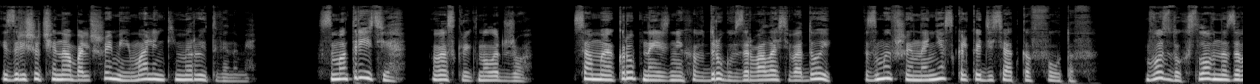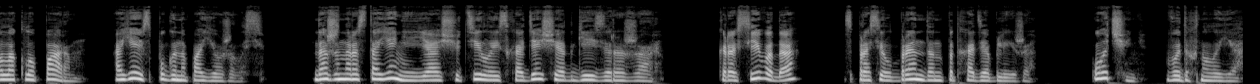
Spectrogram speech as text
изрешечена большими и маленькими рытвинами. «Смотрите!» — воскликнула Джо. Самая крупная из них вдруг взорвалась водой, взмывшей на несколько десятков футов. Воздух словно заволокло паром, а я испуганно поежилась. Даже на расстоянии я ощутила исходящий от гейзера жар. «Красиво, да?» — спросил Брэндон, подходя ближе. «Очень», — выдохнула я.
